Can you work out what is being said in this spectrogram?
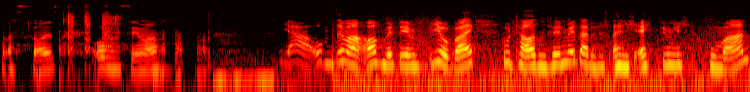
was soll's. Oben sehen wir. Ja, oben sind wir auch mit dem Biobike. Gut 1000 Höhenmeter, das ist eigentlich echt ziemlich human.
